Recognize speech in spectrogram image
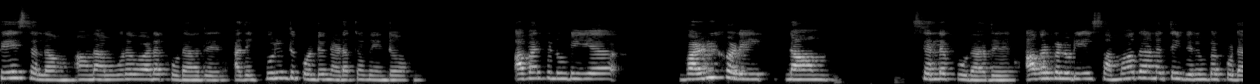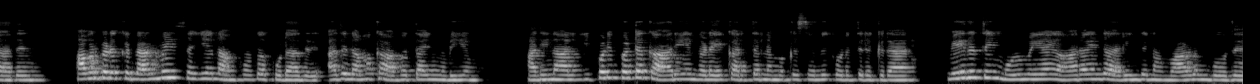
பேசலாம் ஆனால் உறவாடக்கூடாது. அதை புரிந்து கொண்டு நடக்க வேண்டும். அவர்களுடைய வழிகளில் நாம் செல்லக்கூடாது. அவர்களுடைய சமாதானத்தை விரும்பக்கூடாது. அவர்களுக்கு நன்மை செய்ய நாம் போகக்கூடாது. அது நமக்கு ஆபத்தாய் முடியும். அதனால் இப்படிப்பட்ட காரியங்களை கர்த்தர் நமக்கு சொல்லிக் கொடுத்திருக்கிறார். வேதத்தை முழுமையாய் ஆராய்ந்து அறிந்து நாம் வாழும்போது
